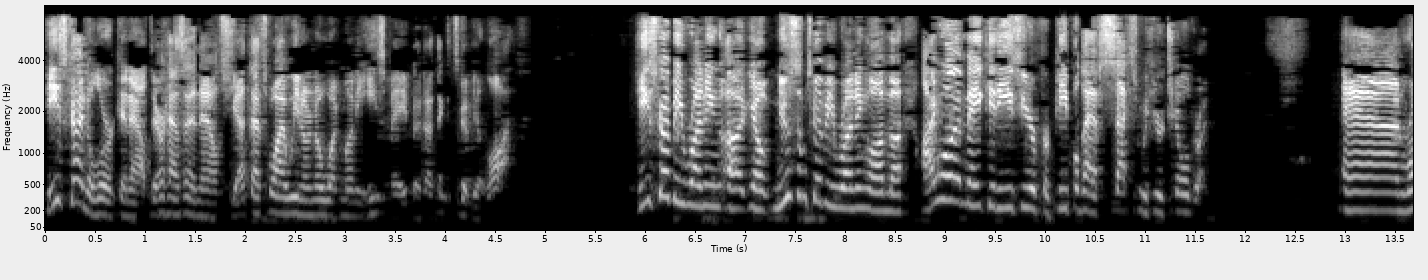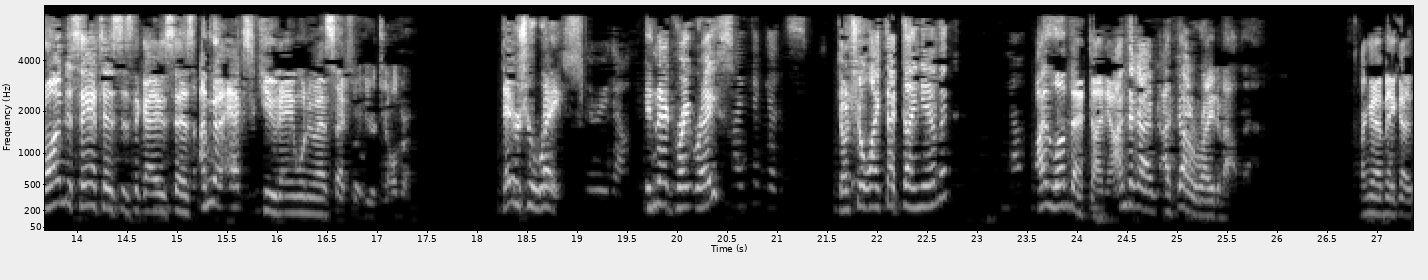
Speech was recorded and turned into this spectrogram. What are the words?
He's kind of lurking out there, hasn't announced yet. That's why we don't know what money he's made, but I think it's going to be a lot. He's going to be running, uh, you know, Newsom's going to be running on the, I want to make it easier for people to have sex with your children. And Ron DeSantis is the guy who says, I'm going to execute anyone who has sex with your children. There's your race. There you go. Isn't that a great race? I think it's. Don't you like that dynamic? Yep. I love that dynamic. I think I've, I've got to write about that. I'm going to make a,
